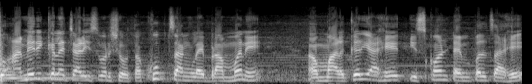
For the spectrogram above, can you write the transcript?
तो अमेरिकेला चाळीस वर्ष होता. खूप चांगला आहे ब्राह्मण आहे. माळकरी आहेत इस्कॉन टेम्पलचा आहे.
